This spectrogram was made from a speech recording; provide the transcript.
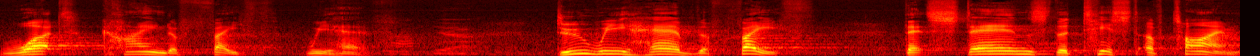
what kind of faith we have. Do we have the faith that stands the test of time?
